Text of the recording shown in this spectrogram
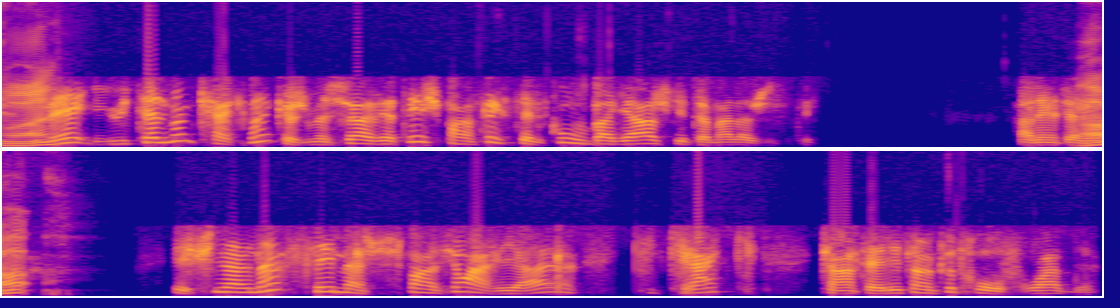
Ouais. mais il y a eu tellement de craquements que je me suis arrêté. Je pensais que c'était le couvre-bagage qui était mal ajusté à l'intérieur. Ah, Et finalement, c'est ma suspension arrière qui craque quand elle est un peu trop froide.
